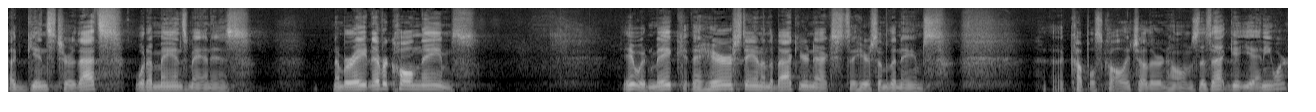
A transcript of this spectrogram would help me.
against her. That's what a man's man is. Number eight, never call names. It would make the hair stand on the back of your necks to hear some of the names uh, couples call each other in homes. Does that get you anywhere?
